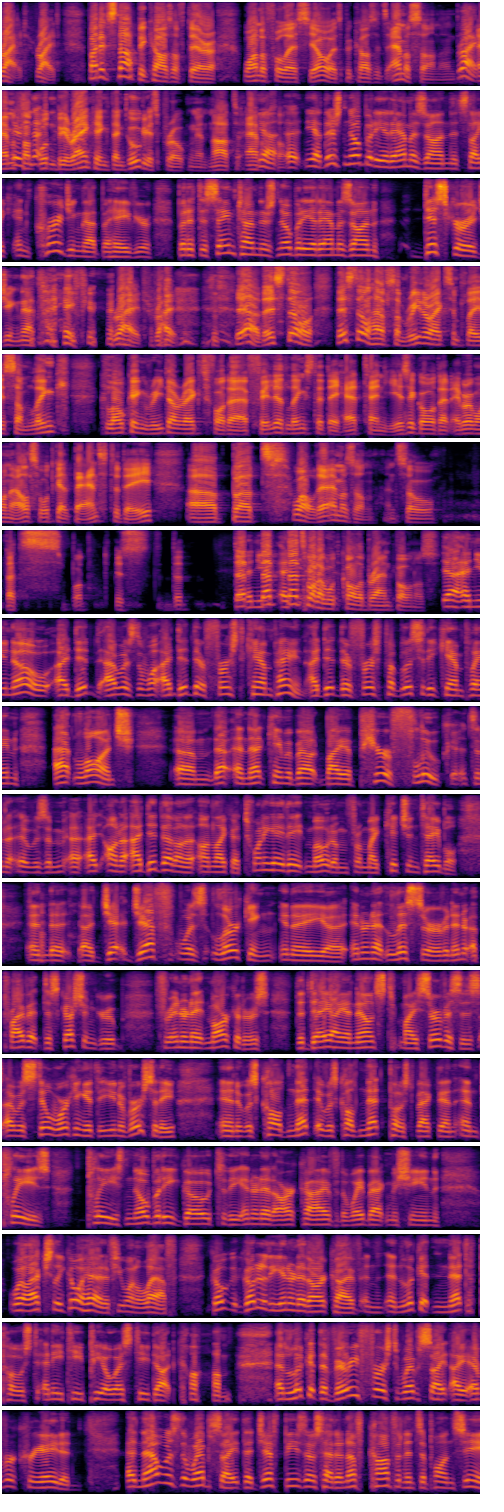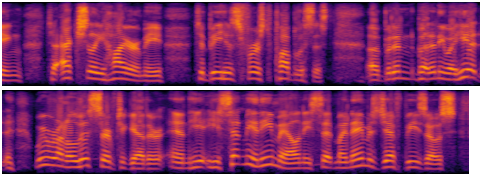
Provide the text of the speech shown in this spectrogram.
Right, right. But it's not because of their wonderful SEO. It's because it's Amazon. And right. Amazon no, wouldn't be ranking, then Google is broken and not Amazon. Yeah, uh, yeah, there's nobody at Amazon that's like encouraging that behavior, but at the same time, there's nobody at Amazon discouraging that behavior. right, right. Yeah, they still they still have some redirects in place, some link cloaking redirects for the affiliate links that they had 10 years ago that everyone else would get banned today. Uh, but, well, they're Amazon. And so that's what is that that, you, that that's what I would call a brand bonus. Yeah, and you know, I did. I was the one. I did their first campaign. I did their first publicity campaign at launch. Um, that and that came about by a pure fluke. It's an. It was a. I, on. A, I did that on a, on like a 28.8 modem from my kitchen table and uh, uh, Je- Jeff was lurking in a uh, internet listserv, an inter- a private discussion group for internet marketers. The day I announced my services, I was still working at the university, and it was called Net. It was called NetPost back then. And please please, nobody go to the Internet Archive, the Wayback Machine. Well, actually, go ahead if you want to laugh. Go go to the Internet Archive and, and look at netpost, N-E-T-P-O-S-T dot com, and look at the very first website I ever created. And that was the website that Jeff Bezos had enough confidence upon seeing to actually hire me to be his first publicist. Uh, but in, but anyway, he had we were on a list serve together, and he, he sent me an email and he said, "My name is Jeff Bezos."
